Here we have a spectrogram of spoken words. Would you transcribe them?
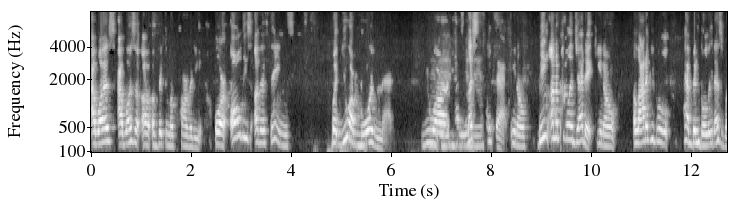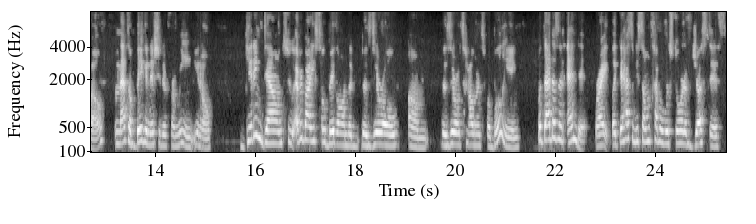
i was i was a, a victim of poverty or all these other things but you are more than that. You are let's, let's take that you know being unapologetic you know a lot of people have been bullied as well and that's a big initiative for me you know. Getting down to everybody's so big on the the zero um the zero tolerance for bullying but that doesn't end it right? Like there has to be some type of restorative justice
